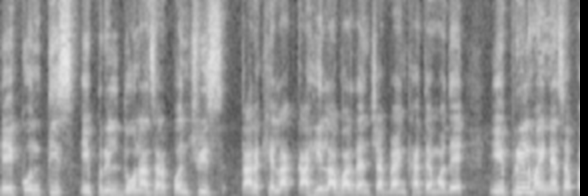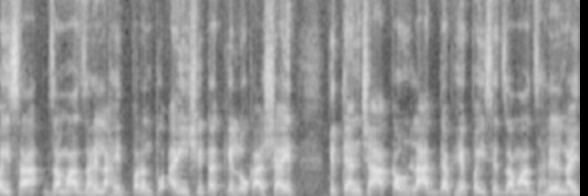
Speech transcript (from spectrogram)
एकोणतीस एप्रिल दोन हजार पंचवीस तारखेला काही लाभार्थ्यांच्या बँक खात्यामध्ये एप्रिल महिन्याचा पैसा जमा झालेला आहेत. परंतु ऐंशी टक्के लोक असे आहेत की त्यांच्या अकाउंटला अद्याप हे पैसे जमा झालेले नाहीत.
